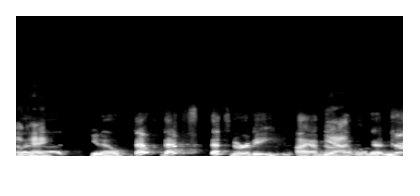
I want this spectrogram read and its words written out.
Okay. But, uh, you know that that's that's nervy. I, I'm not Yeah. that woman.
